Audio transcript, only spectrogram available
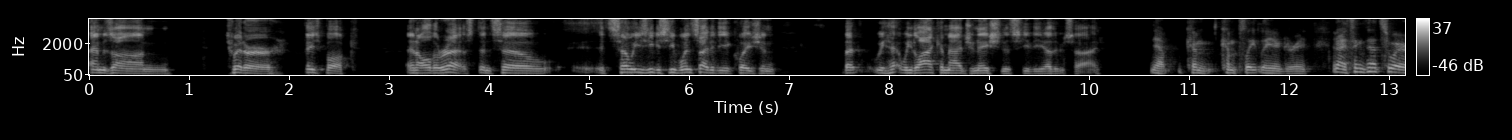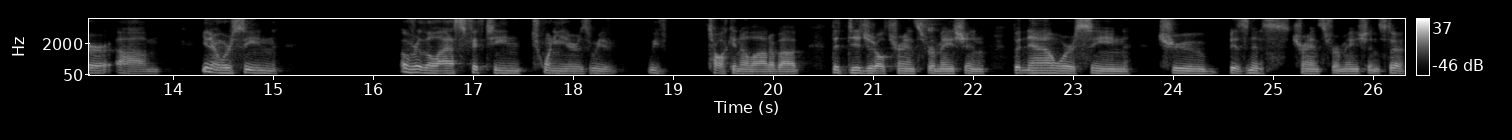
amazon twitter facebook and all the rest. And so it's so easy to see one side of the equation but we ha- we lack imagination to see the other side. Yeah com- completely agree. And i think that's where um, you know we're seeing over the last 15 20 years we've we've talking a lot about the digital transformation but now we're seeing true business transformation. So,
